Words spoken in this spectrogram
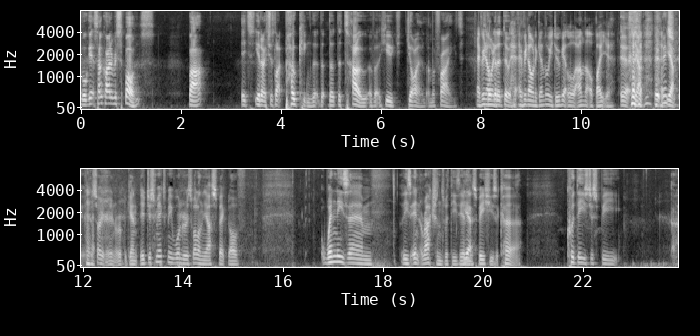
we'll get some kind of response, but it's you know, it's just like poking the, the, the, the toe of a huge giant, I'm afraid. Every now and gonna do anything. every now and again though, you do get a little ant that'll bite you. Yeah, Yeah. It makes, Yeah. Sorry to interrupt again. It just makes me wonder as well on the aspect of when these um these interactions with these alien Yeah. species occur. Could these just be? Uh,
